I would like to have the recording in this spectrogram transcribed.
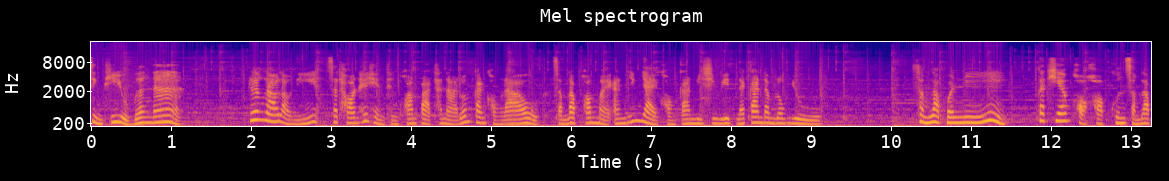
สิ่งที่อยู่เบื้องหน้า เรื่องราวเหล่านี้สะท้อนให้เห็นถึงความปรารถนาร่วมกันของเราสำหรับความหมายอันยิ่งใหญ่ของการมีชีวิตและการดำรงอยู่สำหรับวันนี้กระเทียมขอขอบคุณสำหรับ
